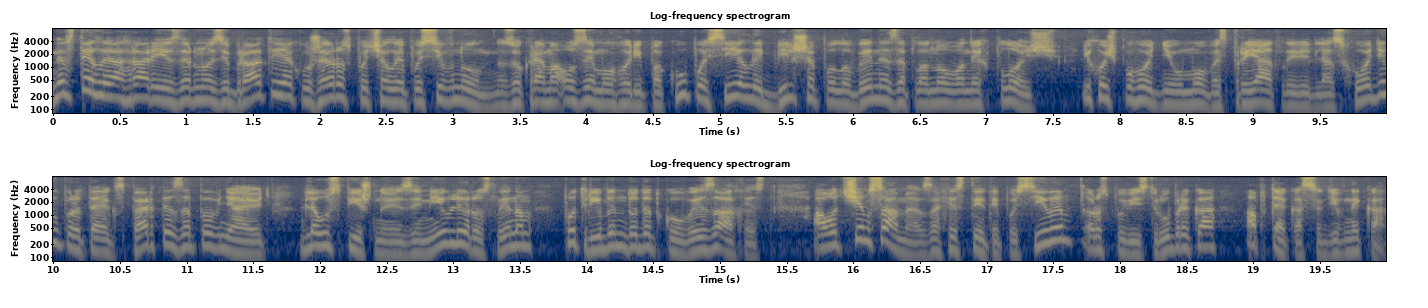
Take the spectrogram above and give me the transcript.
Не встигли аграрії зерно зібрати, як уже розпочали посівну. Зокрема, озимого ріпаку посіяли більше половини запланованих площ. І хоч погодні умови сприятливі для сходів, проте експерти запевняють, для успішної зимівлі рослинам потрібен додатковий захист. А от чим саме захистити посіви, розповість рубрика Аптека садівника.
